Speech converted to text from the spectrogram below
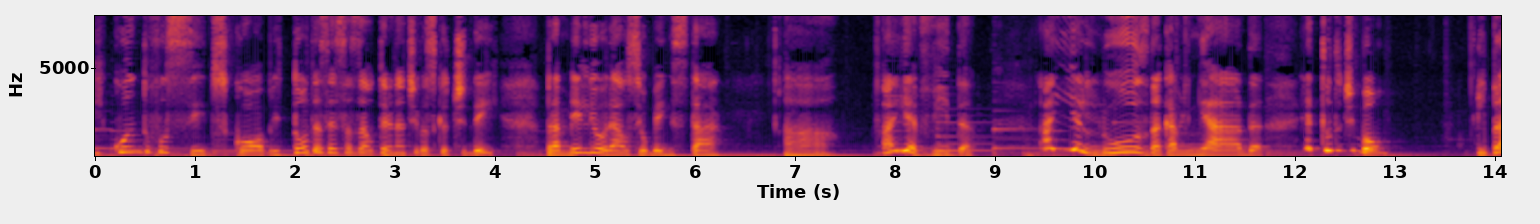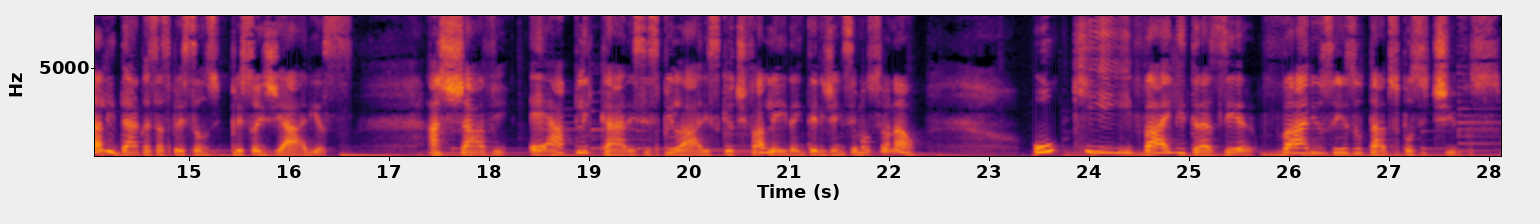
E quando você descobre todas essas alternativas que eu te dei para melhorar o seu bem-estar, ah, aí é vida, aí é luz na caminhada, é tudo de bom. E para lidar com essas pressões, pressões diárias, a chave é aplicar esses pilares que eu te falei da inteligência emocional. O que vai lhe trazer vários resultados positivos.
